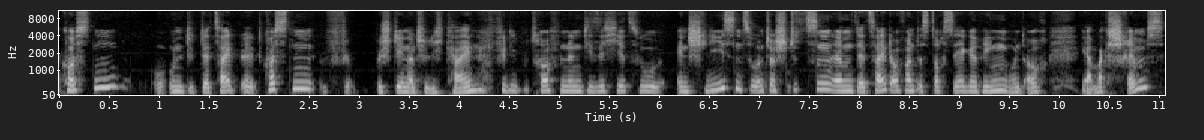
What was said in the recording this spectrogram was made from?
Kosten und der Zeit, äh, Kosten bestehen natürlich keine für die Betroffenen, die sich hierzu entschließen, zu unterstützen. Ähm, der Zeitaufwand ist doch sehr gering und auch ja, Max Schrems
